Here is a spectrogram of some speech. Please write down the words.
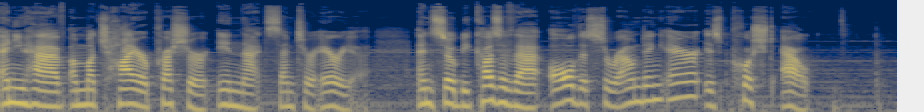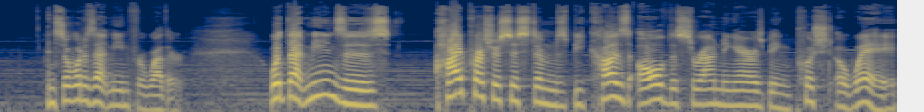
and you have a much higher pressure in that center area. And so, because of that, all the surrounding air is pushed out. And so, what does that mean for weather? What that means is high pressure systems, because all the surrounding air is being pushed away,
